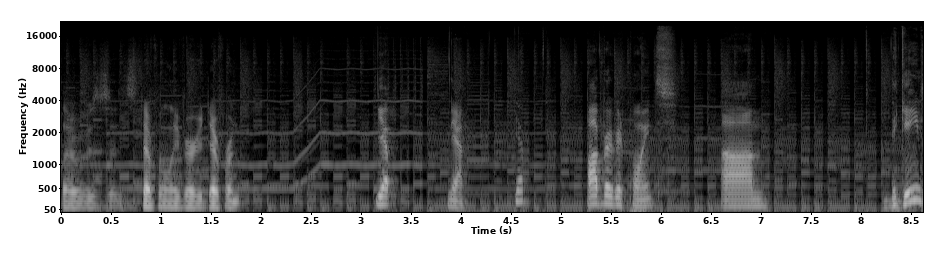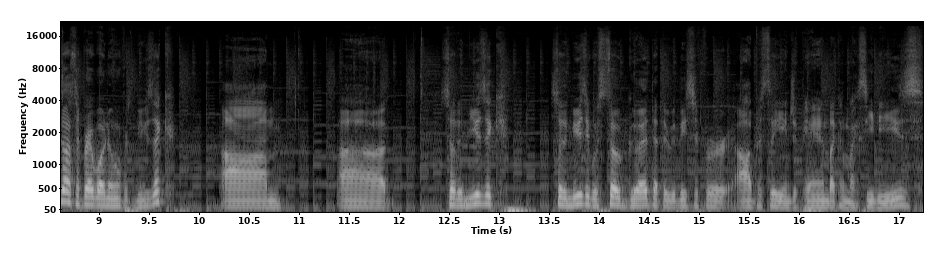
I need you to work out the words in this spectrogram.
so it was. It's definitely very different. Yep. Yeah. Yep. All very good points. Um, the game's also very well known for its music. Um, uh, so the music, so the music was so good that they released it for obviously in Japan, like on like CDs.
